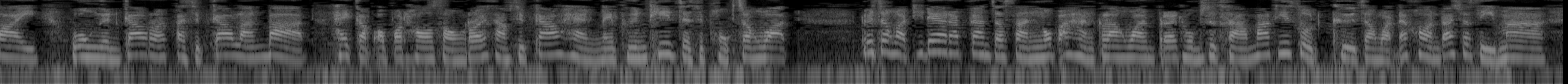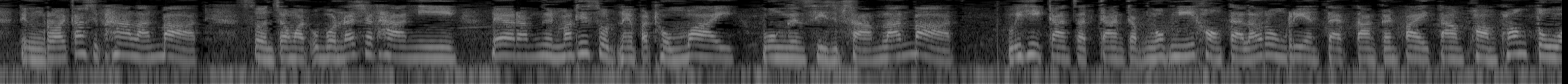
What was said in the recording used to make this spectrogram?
วัย วงเงิน 989 ล้านบาท ให้กับอปท 239 แห่งในพื้นที่ 76 จังหวัด โดยจังหวัดที่ได้รับการจัดสรรงบอาหารกลางวันประถมศึกษามากที่สุด คือจังหวัดนครราชสีมา 195 ล้านบาท ส่วนจังหวัดอุบลราชธานี ได้รับเงินมากที่สุดในปฐมวัย วงเงิน 43 ล้านบาท วิธีการจัดการกับงบนี้ของแต่ละโรงเรียนแตกต่างกันไปตามความคล่องตัว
